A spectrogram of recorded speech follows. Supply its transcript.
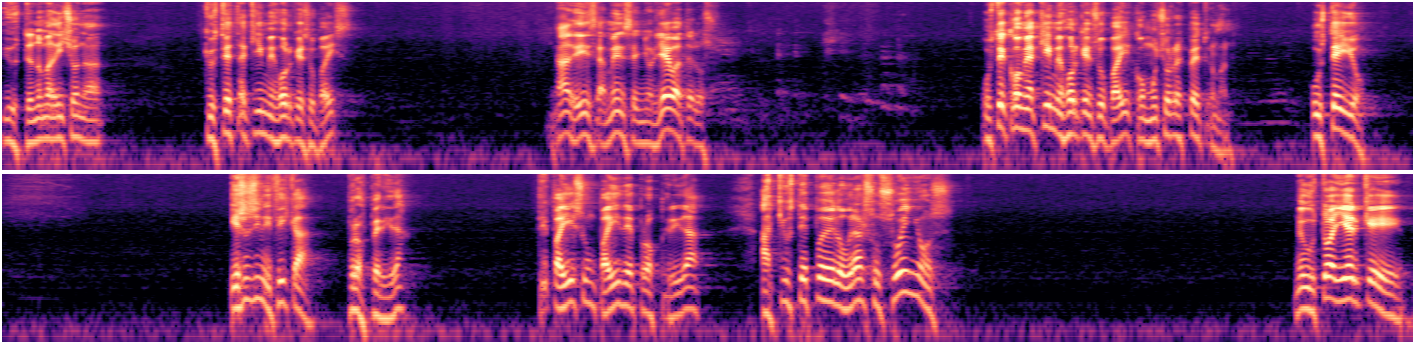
y usted no me ha dicho nada, que usted está aquí mejor que su país. Nadie dice, amén, Señor, llévatelos. Usted come aquí mejor que en su país, con mucho respeto, hermano. Usted y yo. Y eso significa prosperidad. Este país es un país de prosperidad. Aquí usted puede lograr sus sueños. Me gustó ayer que,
